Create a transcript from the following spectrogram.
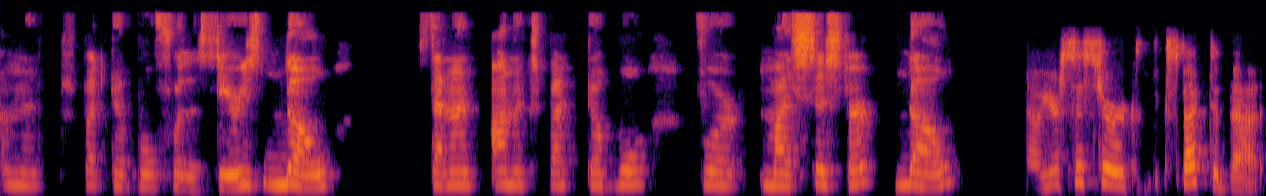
unexpectable for the series? No. Is that an unexpectable for my sister? No. No, your sister expected that.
